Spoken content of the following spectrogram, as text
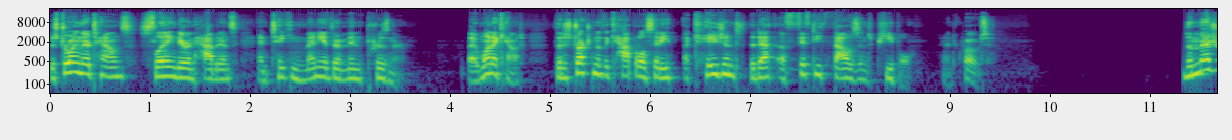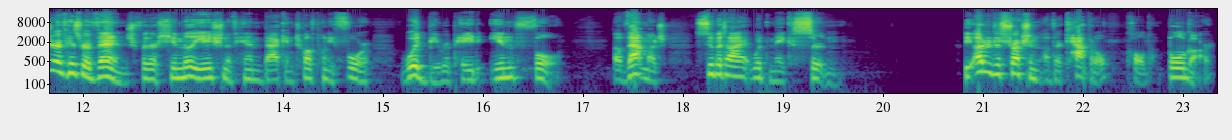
destroying their towns, slaying their inhabitants, and taking many of their men prisoner. By one account, the destruction of the capital city occasioned the death of 50,000 people. The measure of his revenge for their humiliation of him back in 1224 would be repaid in full. Of that much, Subutai would make certain. The utter destruction of their capital, called Bulgar,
